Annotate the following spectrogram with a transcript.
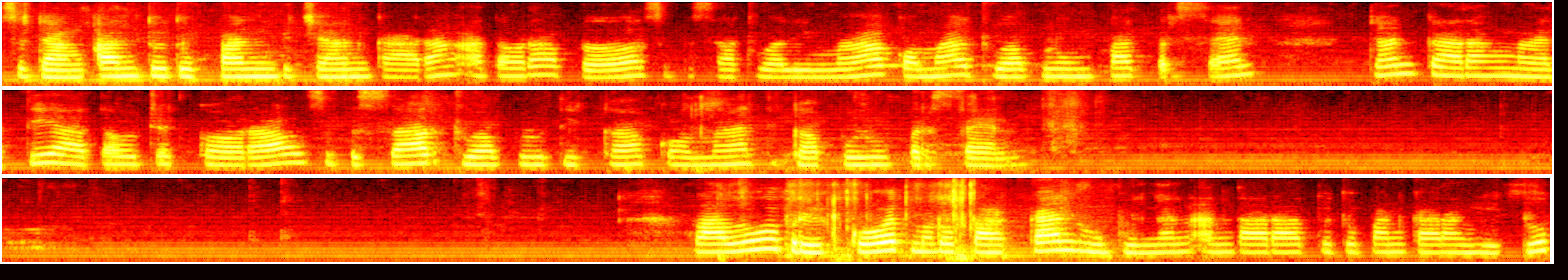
sedangkan tutupan pecahan karang atau rabel sebesar 25,24 persen dan karang mati atau dead coral sebesar 23,30 persen. Lalu berikut merupakan hubungan antara tutupan karang hidup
